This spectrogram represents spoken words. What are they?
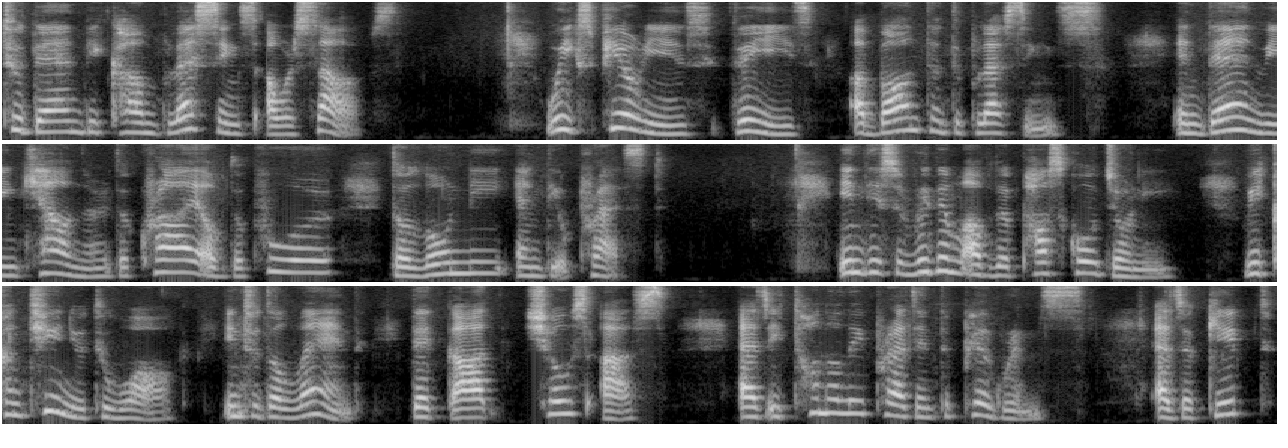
to then become blessings ourselves. We experience these abundant blessings and then we encounter the cry of the poor, the lonely, and the oppressed. In this rhythm of the Paschal journey, we continue to walk into the land that God shows us as eternally present pilgrims, as a gift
